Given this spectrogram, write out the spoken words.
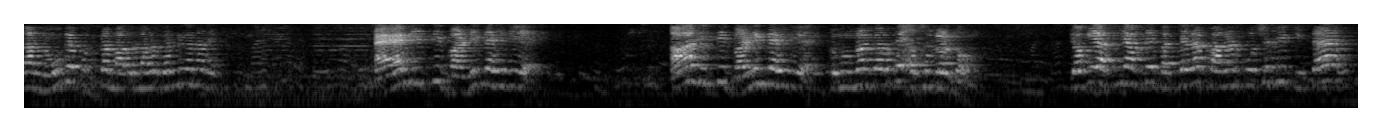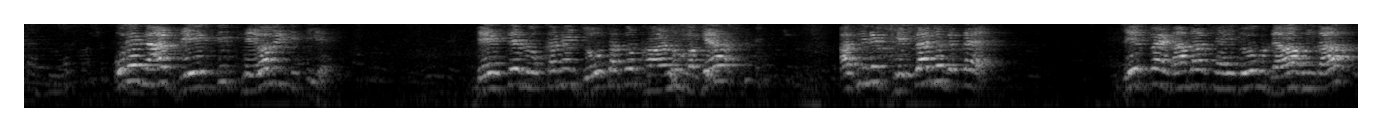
ਤਾਂ ਨੂੰ ਤੇ ਪੁੱਤ ਮਗਰ ਮਗਰ ਫਿਰਨਗੇ ਉਹਨਾਂ ਦੇ। ਐ ਨੀਤੀ ਬਣਨੀ ਚਾਹੀਦੀ ਹੈ। ਆ ਨੀਤੀ ਬਣਨੀ ਚਾਹੀਦੀ ਹੈ। ਕਾਨੂੰਨਾਂ ਤੌਰ ਤੇ ਅਸੂਲਣ ਤੋਂ। ਕਿਉਂਕਿ ਅਸੀਂ ਆਪਣੇ ਬੱਚੇ ਦਾ ਪਾਲਣ ਪੋਸ਼ਣ ਵੀ ਕੀਤਾ ਹੈ। ਉਹਦੇ ਨਾਲ ਦੇਸ਼ ਦੀ ਸੇਵਾ ਵੀ ਕੀਤੀ ਹੈ। ਦੇਸ਼ ਦੇ ਲੋਕਾਂ ਨੇ ਜੋ ਸਾਤੋਂ ਖਾਣ ਨੂੰ ਮੰਗਿਆ, ਅਸੀਂ ਨੇ ਖੇਤਾਂ 'ਚ ਦਿੱਤਾ ਜੇ ਭੈਣਾਂ ਦਾ ਸਹਿਯੋਗ ਨਾ ਹੁੰਦਾ,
